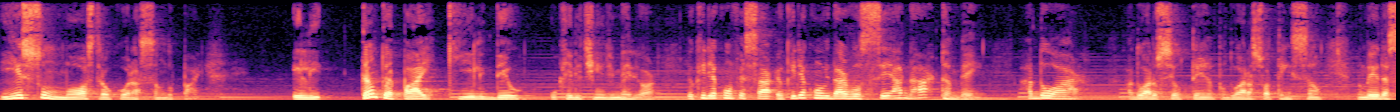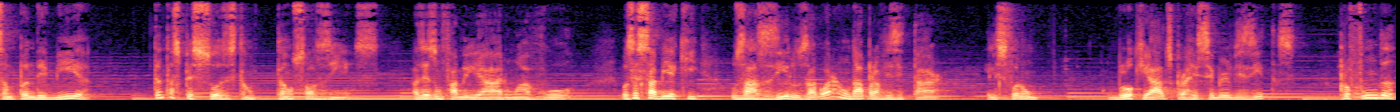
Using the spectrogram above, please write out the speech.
E isso mostra o coração do Pai. Ele tanto é Pai que ele deu o que ele tinha de melhor. Eu queria confessar, eu queria convidar você a dar também a doar, a doar o seu tempo, doar a sua atenção. No meio dessa pandemia, tantas pessoas estão tão sozinhas. Às vezes um familiar, um avô. Você sabia que os asilos agora não dá para visitar? Eles foram bloqueados para receber visitas. Profunda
